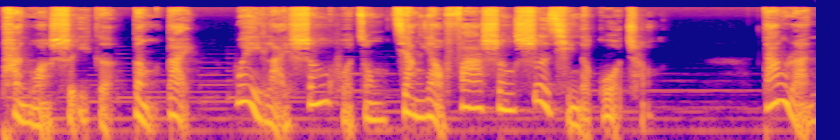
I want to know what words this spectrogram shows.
盼望是一个等待未来生活中将要发生事情的过程。当然，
